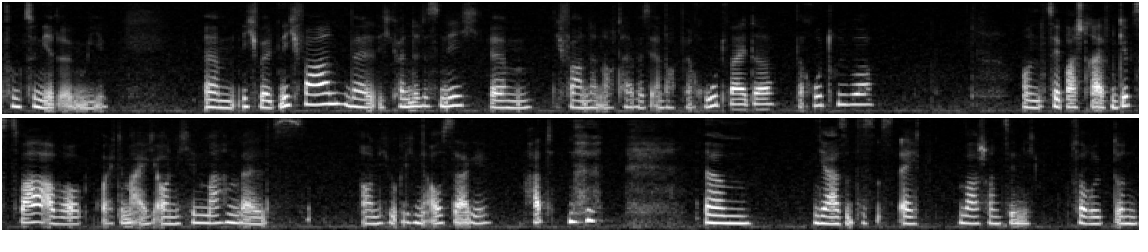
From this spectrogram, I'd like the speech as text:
funktioniert irgendwie. Ähm, ich wollte nicht fahren, weil ich könnte das nicht. Ähm, die fahren dann auch teilweise einfach bei Rot weiter, bei Rot drüber. Und Zebrastreifen gibt es zwar, aber bräuchte man eigentlich auch nicht hinmachen, weil das auch nicht wirklich eine Aussage hat. ähm, ja, also das ist echt, war schon ziemlich verrückt. Und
